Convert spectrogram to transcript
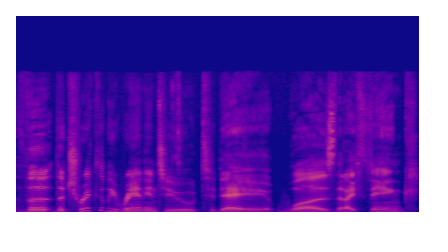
the the trick that we ran into today was that I think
